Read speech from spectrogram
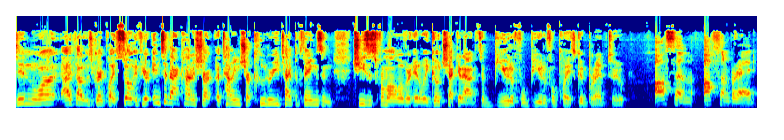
Didn't want. I thought it was a great place. So if you're into that kind of char- Italian charcuterie type of things and cheeses from all over Italy, go check it out. It's a beautiful, beautiful place. Good bread too. awesome, awesome bread.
